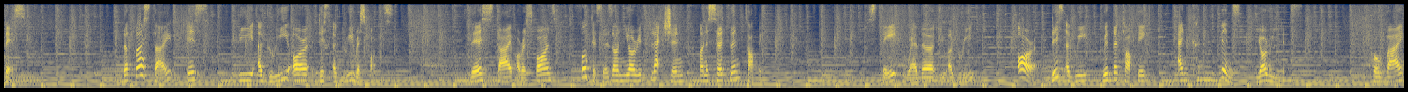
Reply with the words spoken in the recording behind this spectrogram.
this. The first type is the agree or disagree response. This type of response focuses on your reflection on a certain topic. State whether you agree or disagree with the topic and convince your readers. Provide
